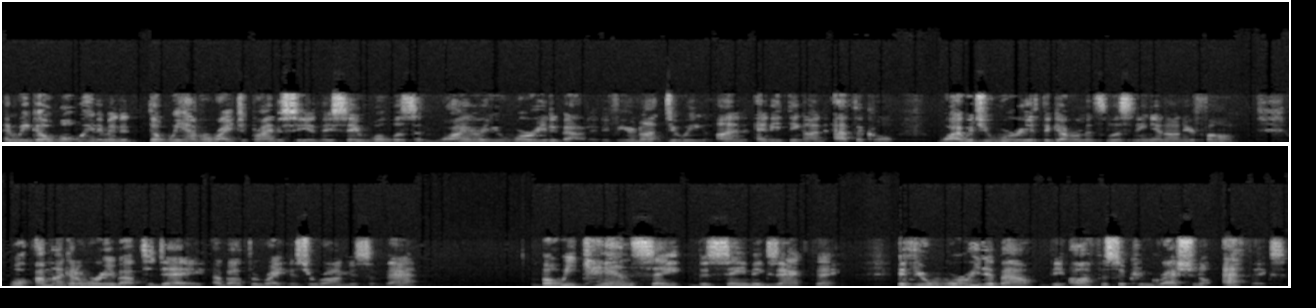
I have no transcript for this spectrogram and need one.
And we go, well, wait a minute, don't we have a right to privacy? And they say, well, listen, why are you worried about it? If you're not doing un- anything unethical, why would you worry if the government's listening in on your phone? Well, I'm not going to worry about today about the rightness or wrongness of that, but we can say the same exact thing if you're worried about the Office of Congressional Ethics,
